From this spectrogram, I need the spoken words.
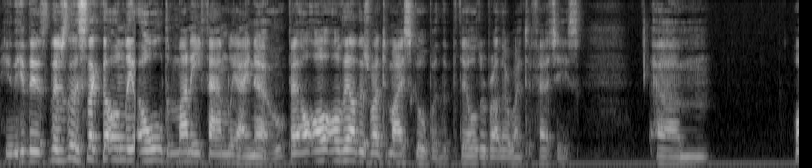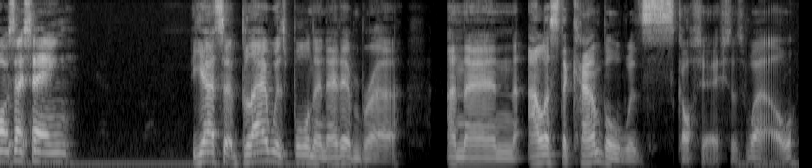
He, he, there's, there's this like the only old money family I know. All, all the others went to my school, but the, the older brother went to Fettes. Um, what was I saying? Yeah, so Blair was born in Edinburgh, and then Alastair Campbell was Scottish as well.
